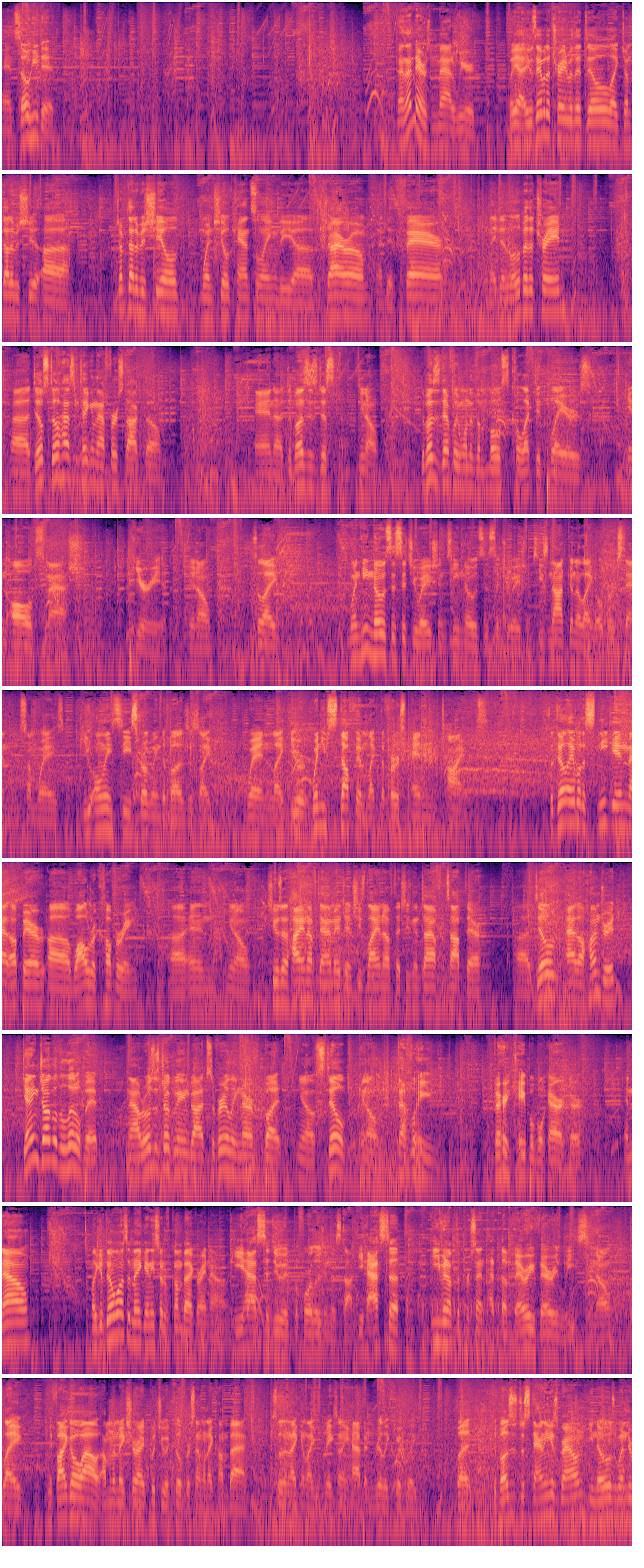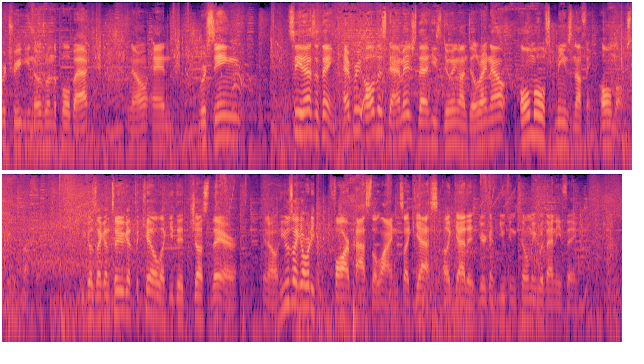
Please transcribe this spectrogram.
and so he did. Man, that is mad weird. But yeah, he was able to trade with it. Dill like jumped out of his shield, uh, jumped out of his shield when shield canceling the, uh, the gyro and did fair. And they did a little bit of trade. Uh, Dill still hasn't taken that first stock though. And uh, Dabuz is just, you know, Dabuz is definitely one of the most collected players in all of Smash. Period. You know, so like when he knows his situations, he knows his situations. He's not gonna like overextend in some ways. You only see struggling to buzz is like when like you're when you stuff him like the first n times. So Dill able to sneak in that up air uh, while recovering, uh, and you know she was at high enough damage and she's light enough that she's gonna die off the top there. Uh, Dill at 100, getting juggled a little bit. Now Rosa's juggling got severely nerfed, but you know still you know definitely very capable character. And now, like if Dill wants to make any sort of comeback right now, he has to do it before losing the stock. He has to even up the percent at the very, very least, you know? Like, if I go out, I'm going to make sure I put you a kill percent when I come back, so then I can like make something happen really quickly. But Dabuz is just standing his ground. He knows when to retreat. He knows when to pull back, you know? And we're seeing See, that's the thing. Every all this damage that he's doing on Dill right now almost means nothing. Almost means nothing. Because like until you get the kill like he did just there, you know, he was like already far past the line. It's like, yes, I get it. You're you can kill me with anything.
